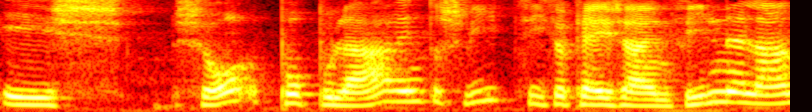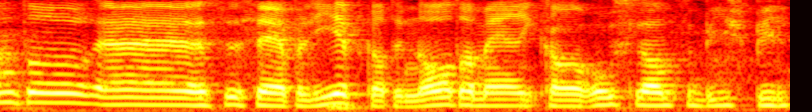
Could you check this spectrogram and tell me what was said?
ist schon populär in der Schweiz. Eishockey ist auch in vielen Ländern äh, sehr beliebt, gerade in Nordamerika, Russland zum Beispiel.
